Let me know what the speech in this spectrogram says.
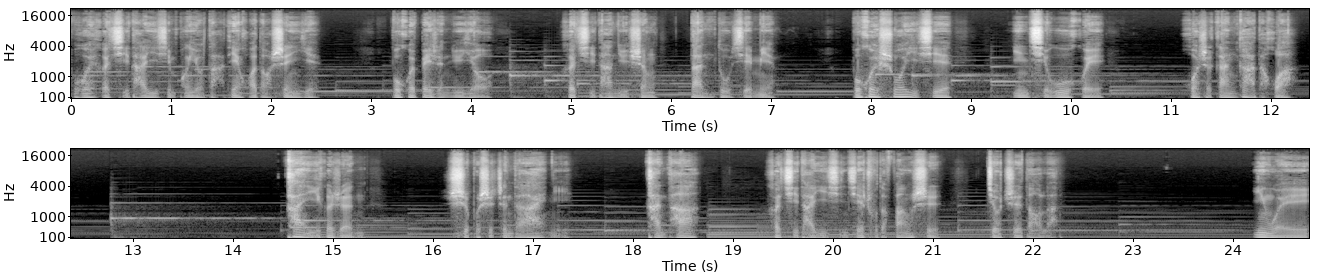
不会和其他异性朋友打电话到深夜，不会背着女友和其他女生单独见面，不会说一些引起误会或者尴尬的话。看一个人是不是真的爱你，看他和其他异性接触的方式就知道了。因为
